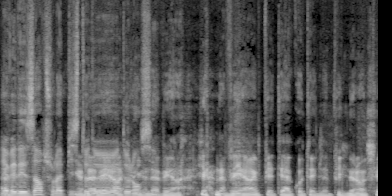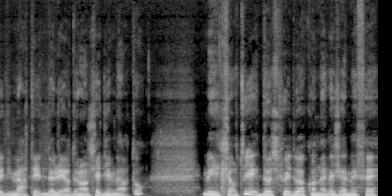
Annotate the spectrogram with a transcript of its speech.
Il y avait des arbres sur la piste de, un, de il y en lancer. avait un, il y en avait un qui était à côté de la pile de lancer du marteau, de l'air de lancer du marteau. Mais surtout, il y a deux Suédois qu'on n'avait jamais fait.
